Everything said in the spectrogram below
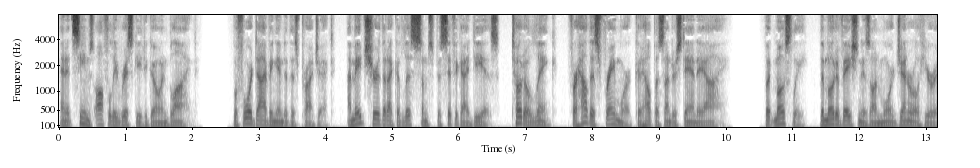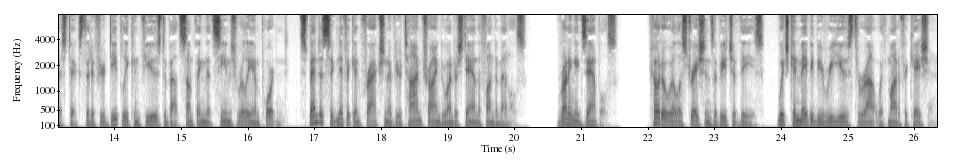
and it seems awfully risky to go in blind. Before diving into this project, I made sure that I could list some specific ideas, Toto link, for how this framework could help us understand AI. But mostly, the motivation is on more general heuristics that if you're deeply confused about something that seems really important, spend a significant fraction of your time trying to understand the fundamentals. Running examples. Kodo illustrations of each of these, which can maybe be reused throughout with modification.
